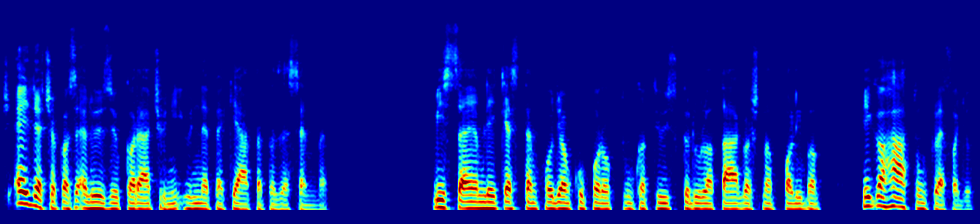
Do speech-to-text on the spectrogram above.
és egyre csak az előző karácsonyi ünnepek jártak az eszemben. Visszaemlékeztem, hogyan kuporogtunk a tűz körül a tágas nappaliban, míg a hátunk lefagyott.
